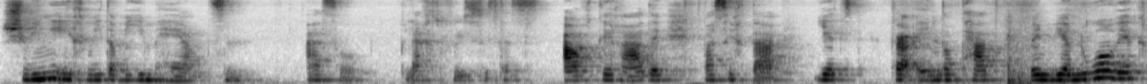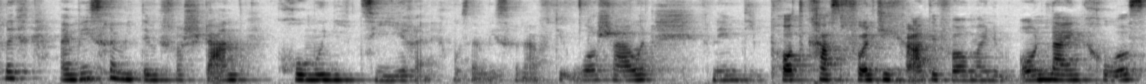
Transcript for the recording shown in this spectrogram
schwinge ich wieder wie im Herzen. Also vielleicht fühlst du das auch gerade, was sich da jetzt verändert hat, wenn wir nur wirklich ein bisschen mit dem Verstand kommunizieren. Ich muss ein bisschen auf die Uhr schauen. Ich nehme die Podcast-Folge gerade vor meinem Online-Kurs,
